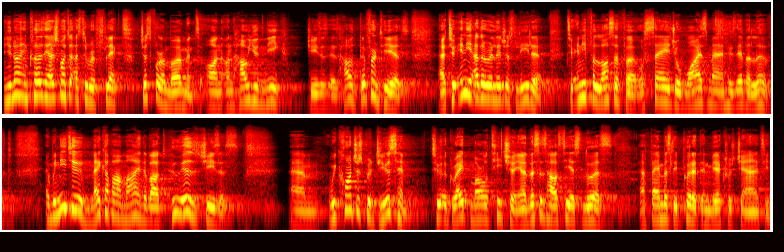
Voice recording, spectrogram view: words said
And you know, in closing, I just want us to reflect just for a moment on, on how unique Jesus is, how different he is uh, to any other religious leader, to any philosopher or sage or wise man who's ever lived. And we need to make up our mind about who is Jesus. Um, we can't just reduce him to a great moral teacher. You know, this is how C.S. Lewis uh, famously put it in Mere Christianity.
